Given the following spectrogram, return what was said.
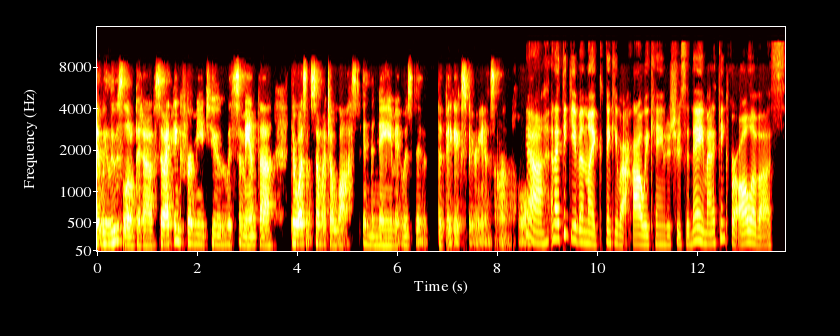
that we lose a little bit of. So I think for me too, with Samantha, there wasn't so much a loss in the name. It was the the big experience on the whole. Yeah. And I think even like thinking about how we came to choose the name, and I think for all of us,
